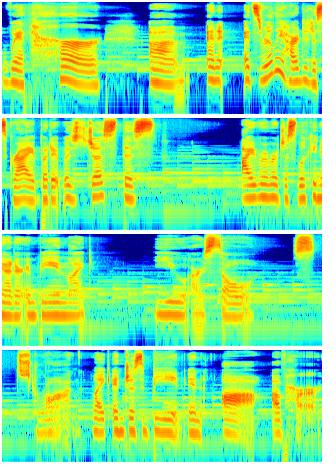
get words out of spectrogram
with her. Um and it, it's really hard to describe but it was just this i remember just looking at her and being like you are so s- strong like and just being in awe of her.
